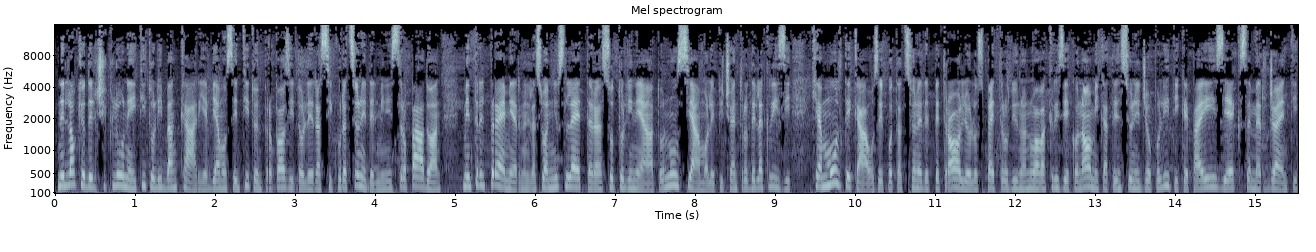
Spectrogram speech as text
Nell'occhio del ciclone i titoli bancari abbiamo sentito in proposito le rassicurazioni del ministro Padoan, mentre il Premier nella sua newsletter ha sottolineato non siamo l'epicentro della crisi che ha molte cause, quotazione del petrolio, lo spettro di una nuova crisi economica, tensioni geopolitiche, paesi ex emergenti,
